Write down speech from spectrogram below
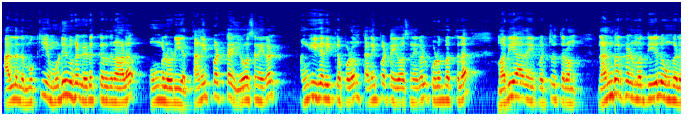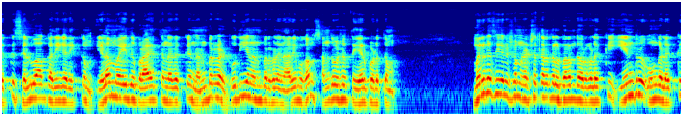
அல்லது முக்கிய முடிவுகள் எடுக்கிறதுனால உங்களுடைய தனிப்பட்ட யோசனைகள் அங்கீகரிக்கப்படும். தனிப்பட்ட யோசனைகள் குடும்பத்தில் மரியாதை பெற்றுத்தரும். நண்பர்கள் மத்தியில் உங்களுக்கு செல்வாக்கு அதிகரிக்கும். இளம் வயது பிராயத்தினருக்கு நண்பர்கள் புதிய நண்பர்களின் அறிமுகம் சந்தோஷத்தை ஏற்படுத்தும். மிருகசீரிஷம் நட்சத்திரத்தில் பிறந்தவர்களுக்கு இன்று உங்களுக்கு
